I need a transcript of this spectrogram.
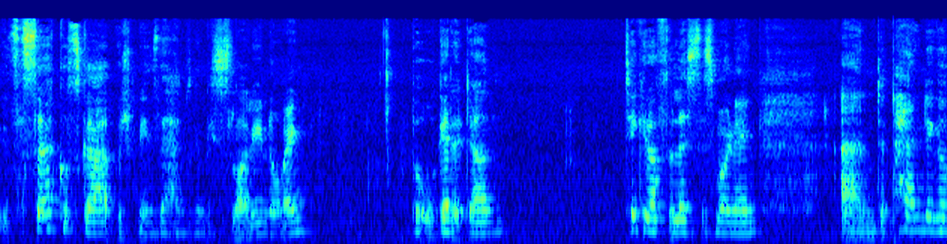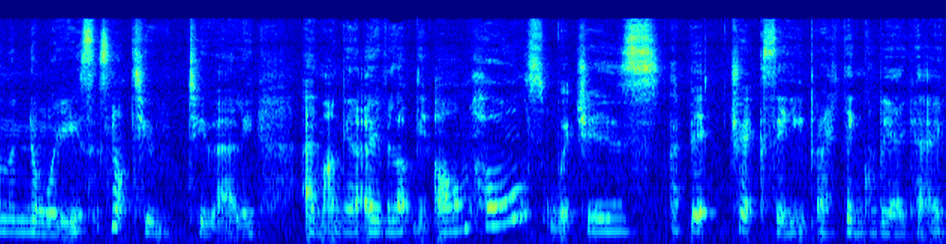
It's a circle skirt, which means the hem's going to be slightly annoying. But we'll get it done. Tick it off the list this morning and depending on the noise, it's not too too early, um, I'm going to overlock the armholes, which is a bit tricksy, but I think we'll be okay.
